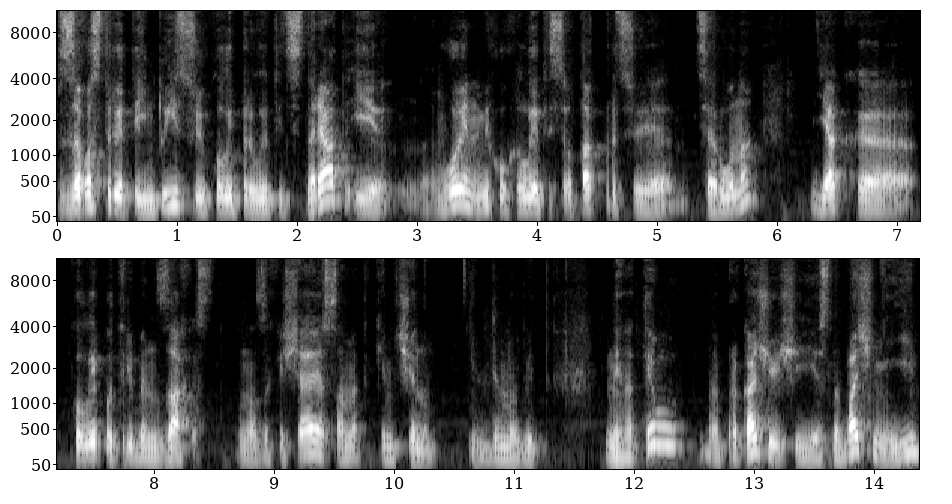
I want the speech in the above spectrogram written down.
загострити інтуїцію, коли прилетить снаряд, і воїн міг ухилитися. Отак працює ця руна, як е, коли потрібен захист. Вона захищає саме таким чином людину від негативу, е, прокачуючи її яснобачення і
